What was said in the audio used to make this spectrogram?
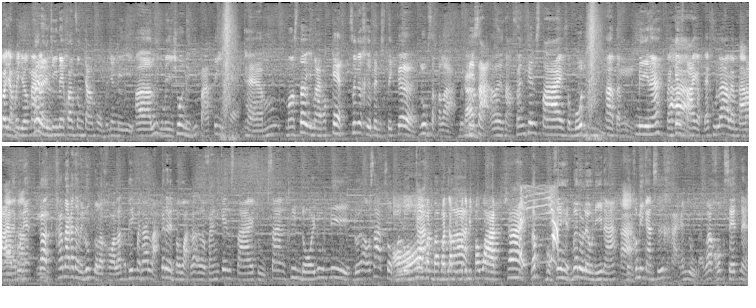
ก็ยังไม่เยอะมากไม่แต่ก็จคือริงๆในความทรงจำผมมันยังมีอีกอ่ารู้สึกจะมีช่วงหนึ่งที่ปาร์ตี้แถมแถม Monster in My Pocket ซึ่งก็คือเป็นสติกเกอร์ รูปสัตว์ประหลาดเหมือนครับปีศาจอะไรต่างๆแฟรงเกนสไตน์สมมุติอ่าแต่มีนะแฟรงเกนสไตน์กับแดคูล่าแวมไพร์ครับอะไรพวกเนี้ยครับก็ข้างหน้าก็จะเป็นรูปตัวละครแล้วพลิกมาด้านหลังก็จะเป็นประวัติว่าเออแฟรงเกนสไตน์ถูกสร้างขึ้นโดยนู่นนี่โดยเอาซากศพอ๋อมารวมกันมัน blah blah มันจะมีมันจะมีประวัติใช่ แล้วผมเคยเห็นเมื่อเร็วๆนี้นะอ่าเห็นเขามีการซื้อขายกันอยู่แบบว่าครบเซตเนี่ย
